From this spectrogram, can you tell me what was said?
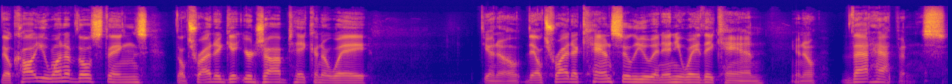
They'll call you one of those things. They'll try to get your job taken away. You know, they'll try to cancel you in any way they can. You know, that happens.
